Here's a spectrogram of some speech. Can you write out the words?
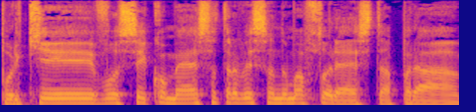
porque você começa atravessando uma floresta pra,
